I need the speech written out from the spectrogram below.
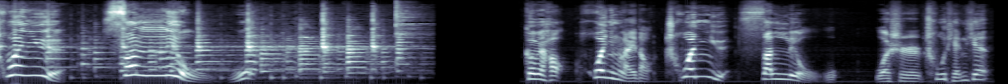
穿越三六五，各位好，欢迎来到穿越三六五，我是初甜甜。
